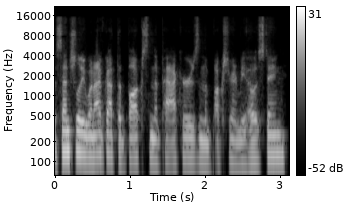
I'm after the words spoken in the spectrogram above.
essentially, when I've got the Bucs and the Packers and the Bucs are going to be hosting,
